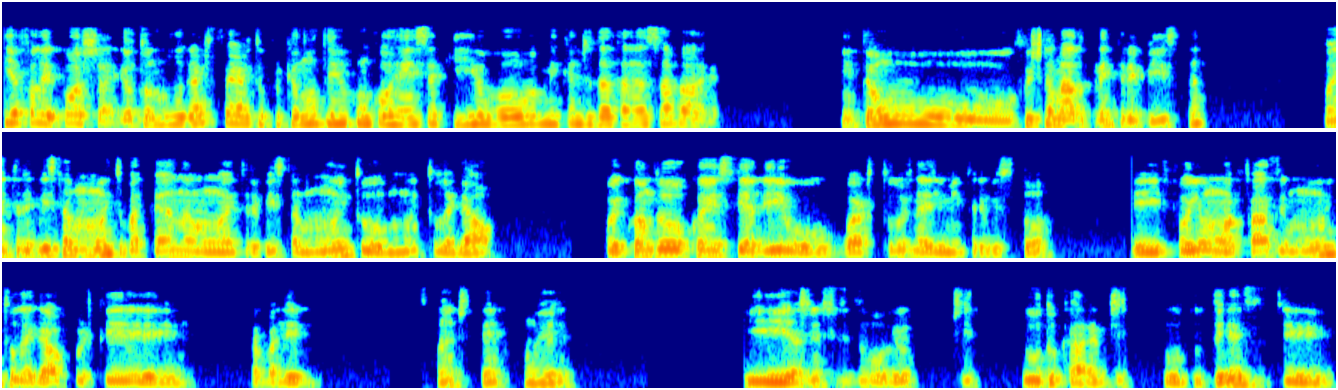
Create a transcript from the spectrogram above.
E eu falei, poxa, eu estou no lugar certo, porque eu não tenho concorrência aqui, eu vou me candidatar nessa vaga. Então, fui chamado para entrevista. Uma entrevista muito bacana, uma entrevista muito, muito legal foi quando eu conheci ali o, o Arthur, né? Ele me entrevistou e foi uma fase muito legal porque trabalhei bastante tempo com ele e a gente desenvolveu de tudo, cara, de tudo, desde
